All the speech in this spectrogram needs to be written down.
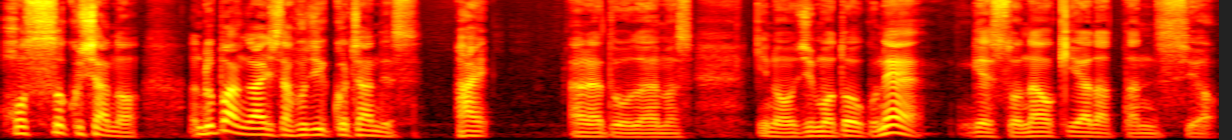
発足者のルパンが愛した藤子ちゃんです。はい。ありがとうございます。昨日地元奥ねゲスト直木屋だったんですよ。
